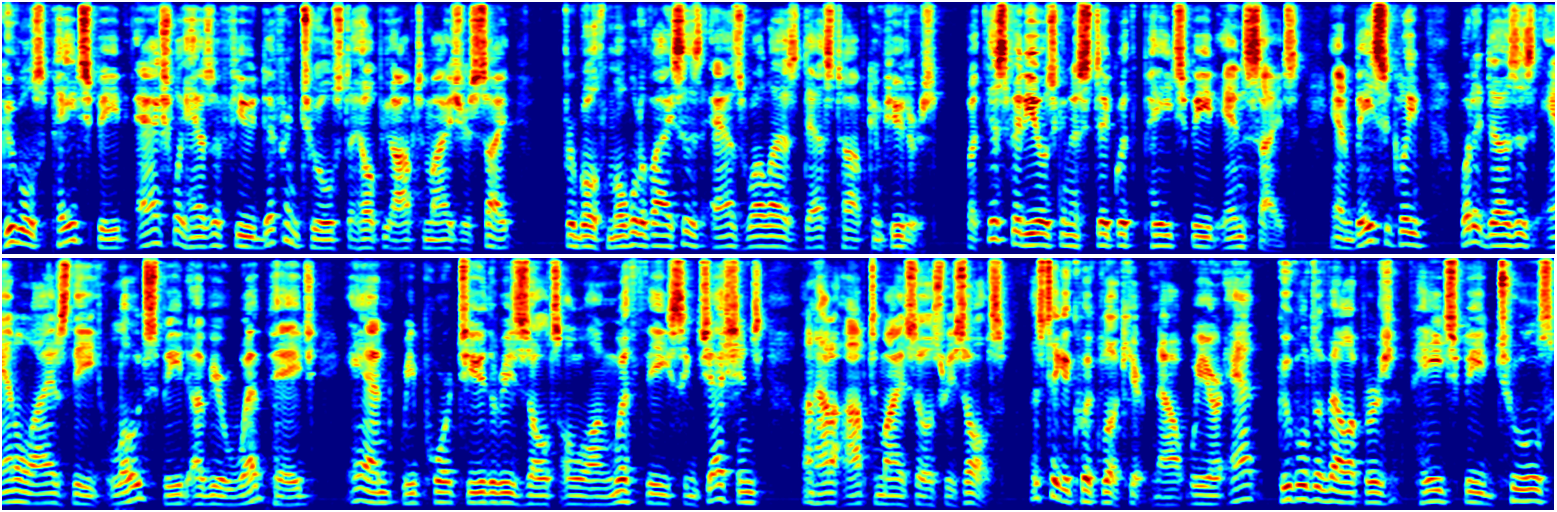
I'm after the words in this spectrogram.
Google's PageSpeed actually has a few different tools to help you optimize your site for both mobile devices as well as desktop computers. But this video is going to stick with PageSpeed Insights. And basically, what it does is analyze the load speed of your web page and report to you the results along with the suggestions on how to optimize those results. Let's take a quick look here. Now we are at Google Developers PageSpeed Tools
